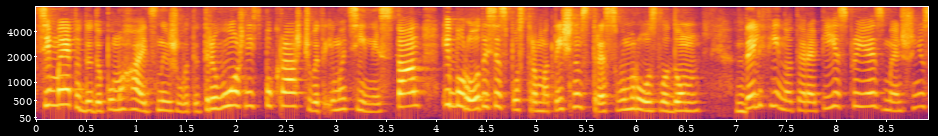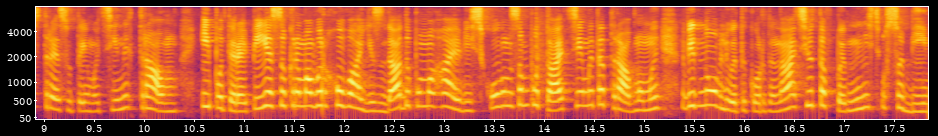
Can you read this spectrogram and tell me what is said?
Ці методи допомагають знижувати тривожність, покращувати емоційний стан і боротися з посттравматичним стресовим розладом. Дельфінотерапія сприяє зменшенню стресу та емоційних травм. Іпотерапія, зокрема верхова їзда, допомагає військовим з ампутаціями та травмами відновлювати координацію та впевненість у собі.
